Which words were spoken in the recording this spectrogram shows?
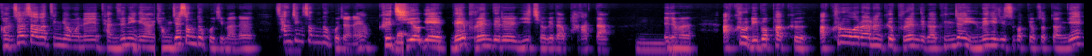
건설사 같은 경우는 단순히 그냥 경제성도 보지만은 상징성도 보잖아요. 그 지역의 내 브랜드를 이 지역에다가 박았다. 음. 예를 들면 아크로 리버파크, 아크로라는 그 브랜드가 굉장히 유명해질 수밖에 없었던 게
